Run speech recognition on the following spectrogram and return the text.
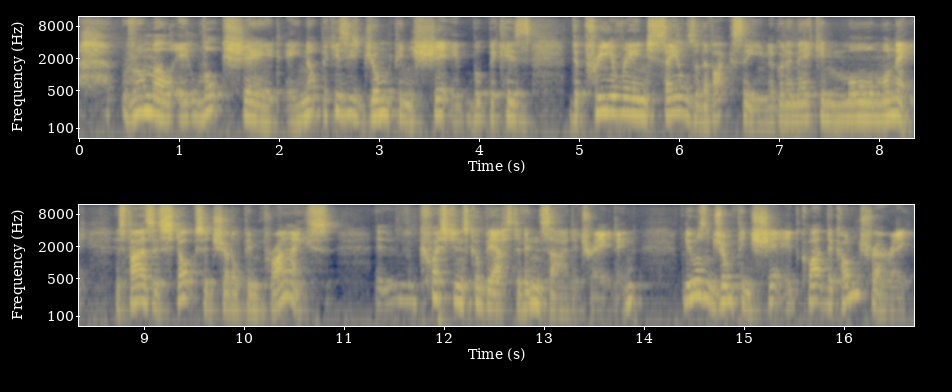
Rummel, it looks shady, not because he's jumping shit, but because the pre-arranged sales of the vaccine are going to make him more money, as far as his stocks had shot up in price. Uh, Questions could be asked of insider trading, but he wasn't jumping shit, quite the contrary.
